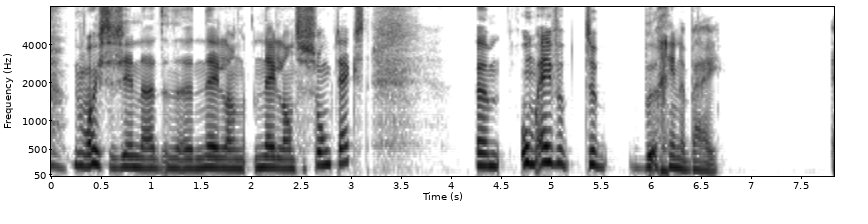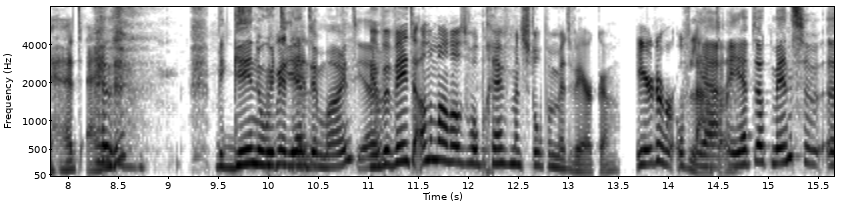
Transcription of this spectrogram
de mooiste zin uit de Nederland, Nederlandse songtekst. Um, om even te beginnen bij het einde. Begin with, the end in mind. Ja. Ja, we weten allemaal dat we op een gegeven moment stoppen met werken. Eerder of later. Ja, en je hebt ook mensen uh,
